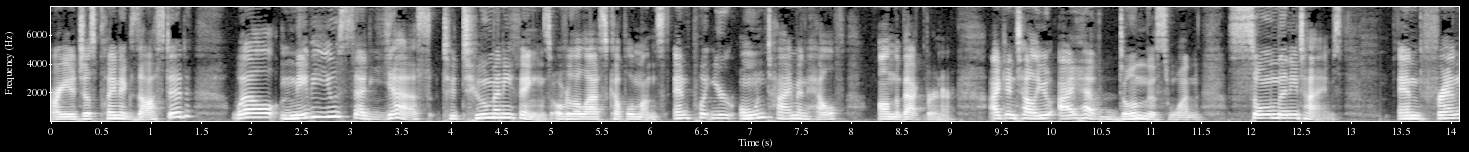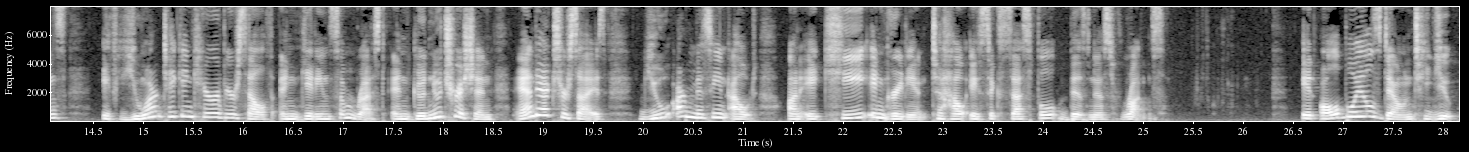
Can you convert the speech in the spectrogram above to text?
Are you just plain exhausted? Well, maybe you said yes to too many things over the last couple months and put your own time and health on the back burner. I can tell you, I have done this one so many times. And friends, if you aren't taking care of yourself and getting some rest and good nutrition and exercise, you are missing out on a key ingredient to how a successful business runs. It all boils down to you.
